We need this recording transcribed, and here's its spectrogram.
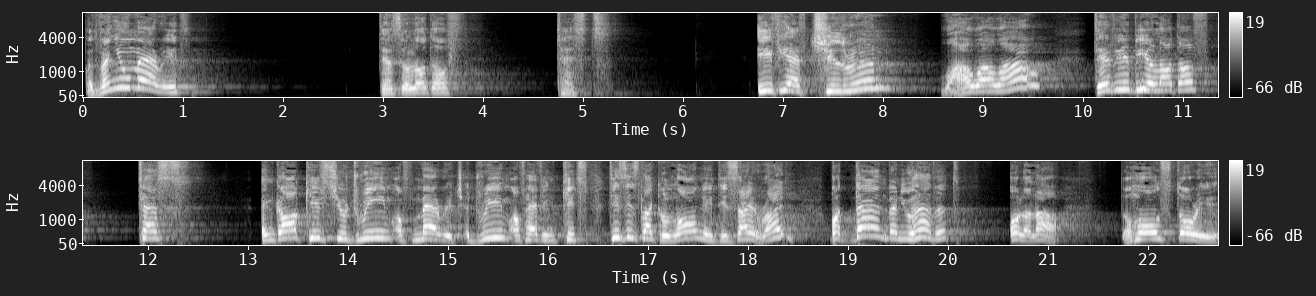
But when you married, there's a lot of tests. If you have children, wow, wow, wow, there will be a lot of tests. And God gives you a dream of marriage, a dream of having kids. This is like a longing desire, right? But then when you have it, oh la la, the whole story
